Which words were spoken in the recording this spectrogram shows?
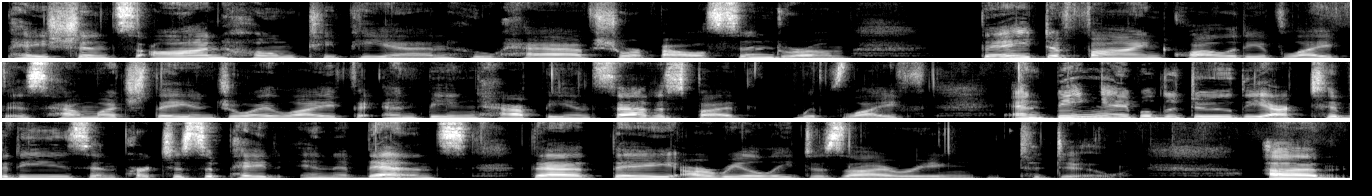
patients on home TPN who have short bowel syndrome, they define quality of life as how much they enjoy life and being happy and satisfied with life and being able to do the activities and participate in events that they are really desiring to do. Um,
